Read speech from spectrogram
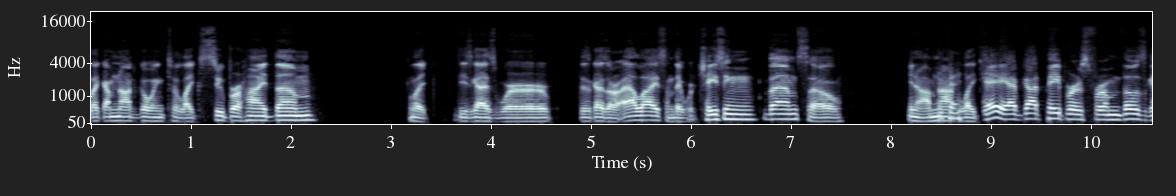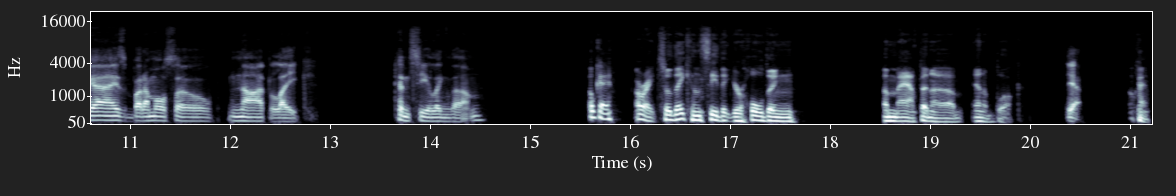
like I'm not going to like super hide them. Like these guys were these guys are allies and they were chasing them, so you know, I'm not Okay. like, hey, I've got papers from those guys, but I'm also not like concealing them. Okay. All right. So they can see that you're holding a map and a and a book. Yeah. Okay.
